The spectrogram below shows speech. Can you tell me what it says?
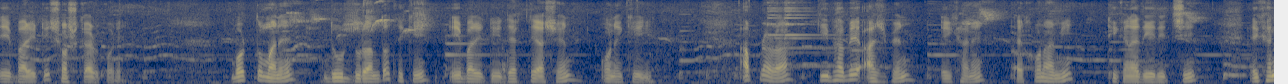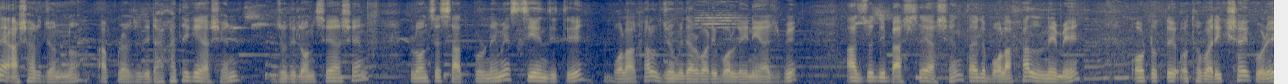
এই বাড়িটি সংস্কার করে। বর্তমানে দূর দূরান্ত থেকে এই বাড়িটি দেখতে আসেন অনেকেই। আপনারা কীভাবে আসবেন এইখানে? এখন আমি ঠিকানা দিয়ে দিচ্ছি। এখানে আসার জন্য আপনারা যদি ঢাকা থেকে আসেন, যদি লঞ্চে আসেন, লঞ্চে চাঁদপুর নেমে সিএনজিতে বলাখাল জমিদার বাড়ি বললেই নিয়ে আসবে। আর যদি বাসে আসেন, তাহলে বলাখাল নেমে অটোতে অথবা রিক্সায় করে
